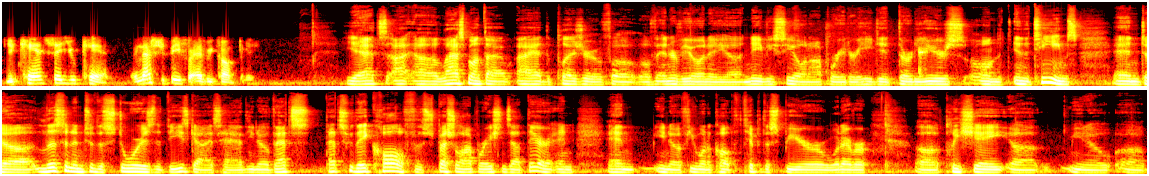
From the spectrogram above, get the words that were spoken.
You can't say you can't, and that should be for every company. Yeah, it's uh, last month I, I had the pleasure of, uh, of interviewing a uh, Navy SEAL and operator. He did 30 years on the, in the teams, and uh, listening to the stories that these guys have, you know, that's that's who they call for special operations out there. And and you know, if you want to call it the tip of the spear or whatever uh, cliche, uh, you know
